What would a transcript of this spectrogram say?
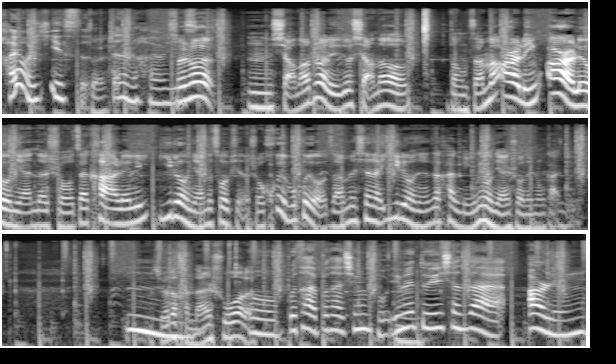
很有意思，对，真的是很有意思。所以说，嗯，想到这里就想到，等咱们二零二六年的时候再看二零零一六年的作品的时候，会不会有咱们现在一六年再看零六年时候那种感觉？嗯，觉得很难说了。哦，不太不太清楚，因为对于现在二零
